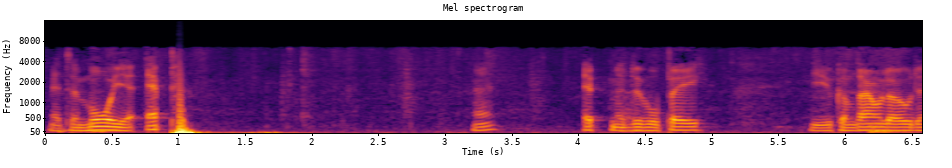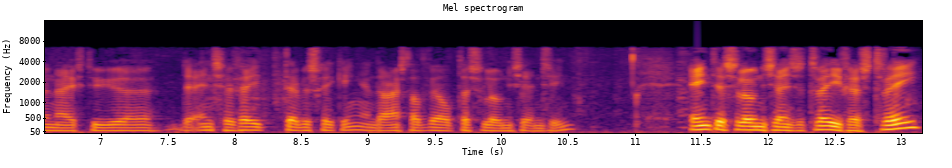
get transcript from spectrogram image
Met een mooie app. App met dubbel P. Die u kan downloaden. Dan heeft u uh, de NCV ter beschikking. En daar staat wel Thessalonicense in. 1 Thessalonicense 2 vers 2.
